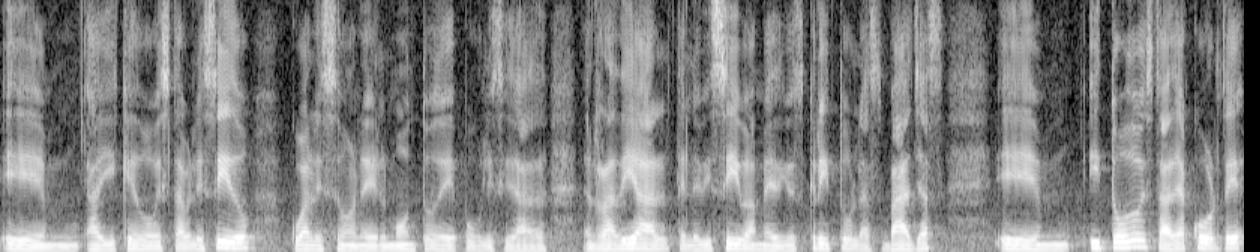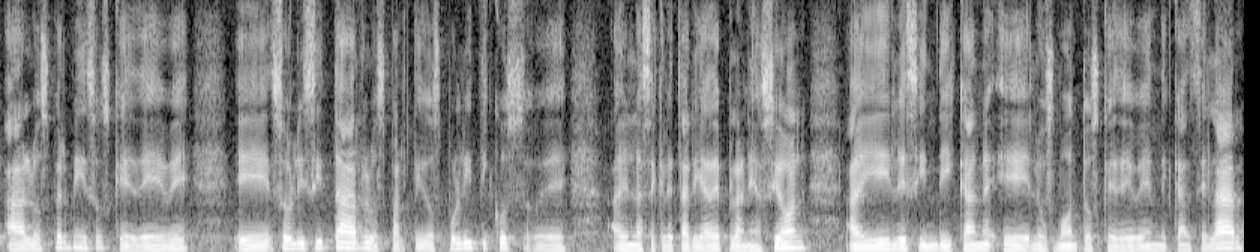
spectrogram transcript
Eh, ahí quedó establecido cuáles son el monto de publicidad radial, televisiva, medio escrito, las vallas, em, y todo está de acorde a los permisos que debe eh, solicitar los partidos políticos eh, en la Secretaría de Planeación. Ahí les indican eh, los montos que deben cancelar.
